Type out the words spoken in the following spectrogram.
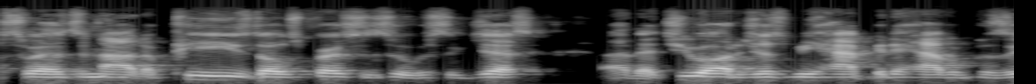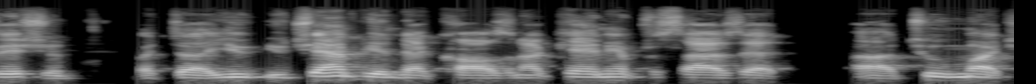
so as to not appease those persons who would suggest that you ought to just be happy to have a position but uh, you you championed that cause, and I can't emphasize that uh, too much.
